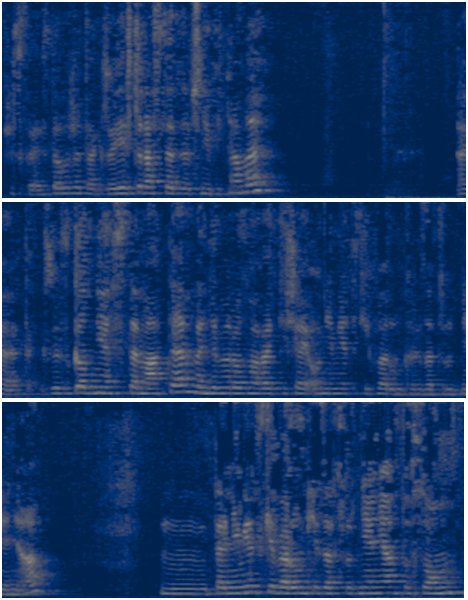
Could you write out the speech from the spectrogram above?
Wszystko jest dobrze, także jeszcze raz serdecznie witamy. E, Także zgodnie z tematem będziemy rozmawiać dzisiaj o niemieckich warunkach zatrudnienia. Mm, Te niemieckie warunki zatrudnienia to są,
